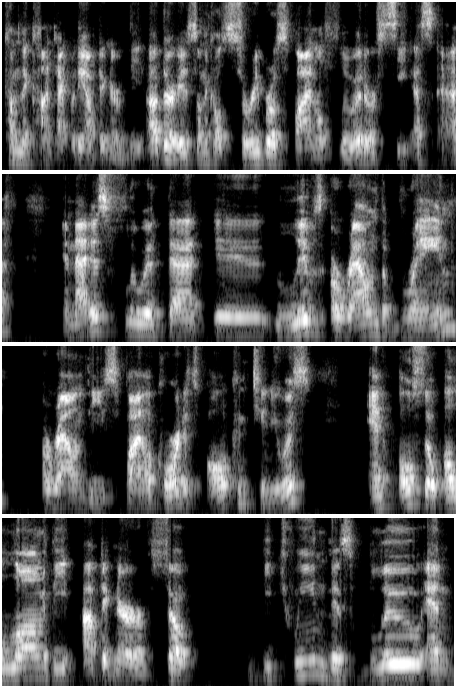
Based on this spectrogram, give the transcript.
come in contact with the optic nerve. The other is something called cerebrospinal fluid or CSF. And that is fluid that is, lives around the brain, around the spinal cord. It's all continuous and also along the optic nerve. So between this blue and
